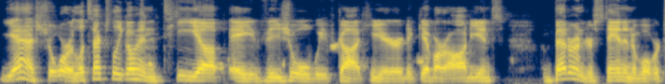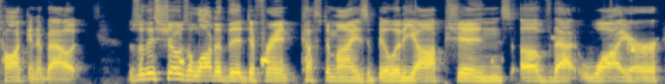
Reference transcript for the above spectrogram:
Yeah, sure. Let's actually go ahead and tee up a visual we've got here to give our audience a better understanding of what we're talking about. So this shows a lot of the different customizability options of that wire,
